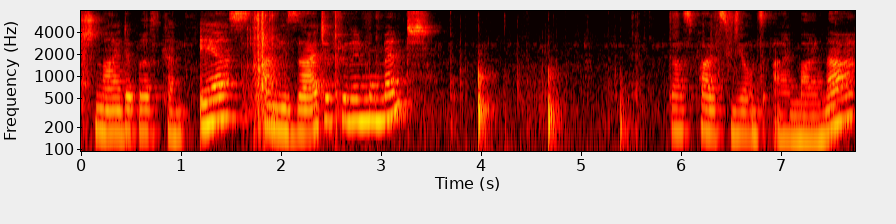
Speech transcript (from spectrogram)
Schneidebrett kann erst an die Seite für den Moment. Das falzen wir uns einmal nach.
